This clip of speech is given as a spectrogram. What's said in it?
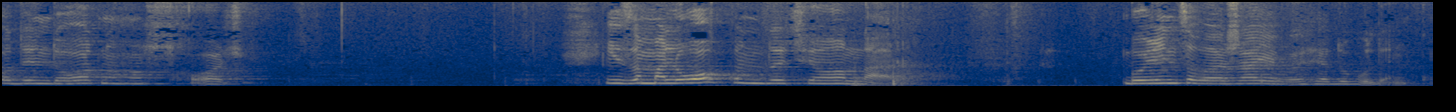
один до одного схожі. І замалював кондиціонер, бо він заважає вигляду будинку.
